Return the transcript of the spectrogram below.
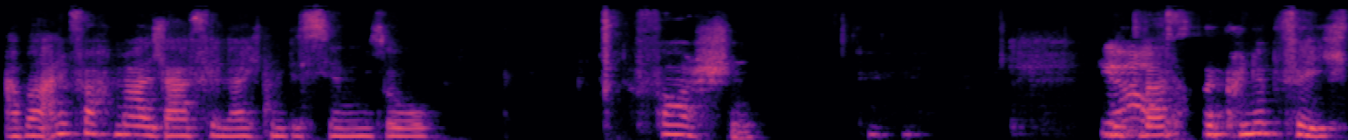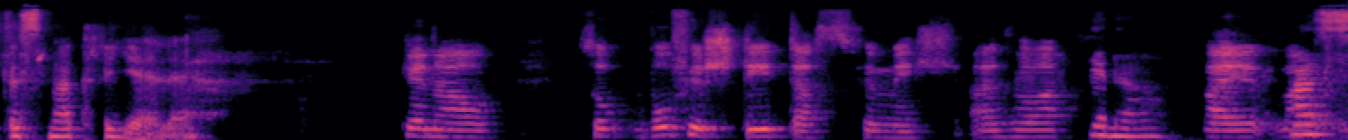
Aber einfach mal da vielleicht ein bisschen so forschen. Ja. Mit was verknüpfe ich das Materielle? Genau so, wofür steht das für mich? Also, genau. weil was,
